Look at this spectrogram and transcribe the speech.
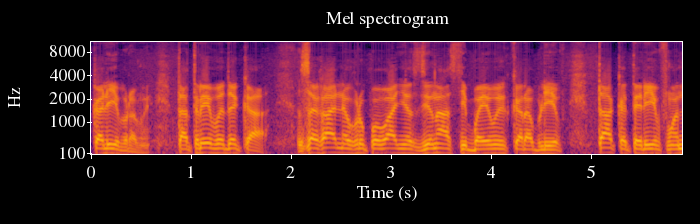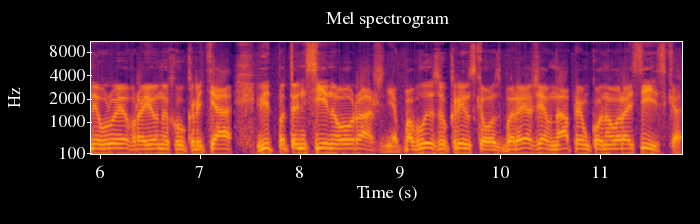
калібрами та три ВДК. Загальне угрупування з 12 бойових кораблів та катерів маневрує в районах укриття від потенційного ураження поблизу Кримського узбережжя в напрямку Новоросійська.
